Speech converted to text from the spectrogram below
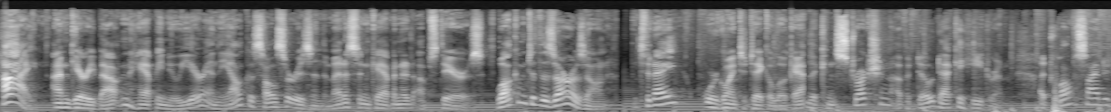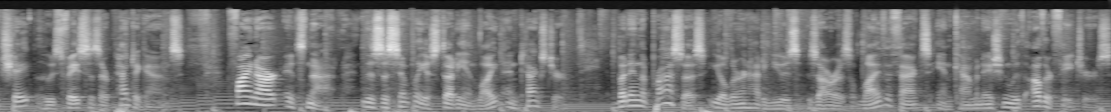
Hi, I'm Gary Bouton. Happy New Year, and the Alka-Seltzer is in the medicine cabinet upstairs. Welcome to the Xara Xone. Today, we're going to take a look at the construction of a dodecahedron, a 12-sided shape whose faces are pentagons. Fine art, it's not. This is simply a study in light and texture. But in the process, you'll learn how to use Xara's live effects in combination with other features.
